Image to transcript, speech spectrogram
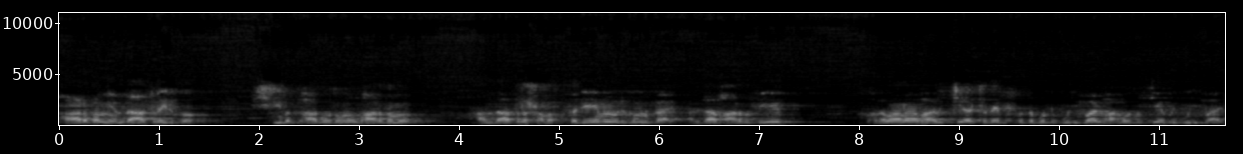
பாரதம் எந்த ஆத்துல இருக்கோ ஸ்ரீமத் பாகவதமோ பாரதமோ அந்த ஆத்துல சமஸ்த ஜெயமும் இருக்கும்னு அதுக்காக பாரதத்தையே பகவானா பாவிச்சு அக்ஷதை புஷ்பத்தை போட்டு பூஜிப்பாள் பாகவதத்தையே அப்படி பூஜிப்பாள்.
